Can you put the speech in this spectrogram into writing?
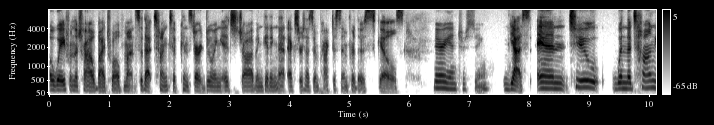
away from the child by 12 months so that tongue tip can start doing its job and getting that exercise and practice in for those skills very interesting yes and two when the tongue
